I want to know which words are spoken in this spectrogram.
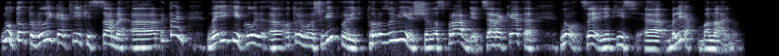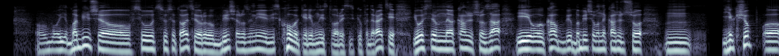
Ну тобто, велика кількість саме е, питань, на які, коли е, отримуєш відповідь, то розумієш, що насправді ця ракета ну це якийсь е, блеф банально. Ба більше всю цю ситуацію більше розуміє військове керівництво Російської Федерації. І ось ем, кажуть, що за і ба більше вони кажуть, що якщо б е,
